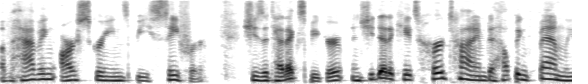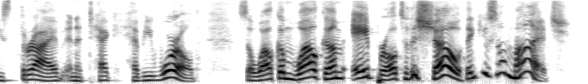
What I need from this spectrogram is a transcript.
of having our screens be safer. She's a TEDx speaker and she dedicates her time to helping families thrive in a tech heavy world. So, welcome, welcome, April, to the show. Thank you so much.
